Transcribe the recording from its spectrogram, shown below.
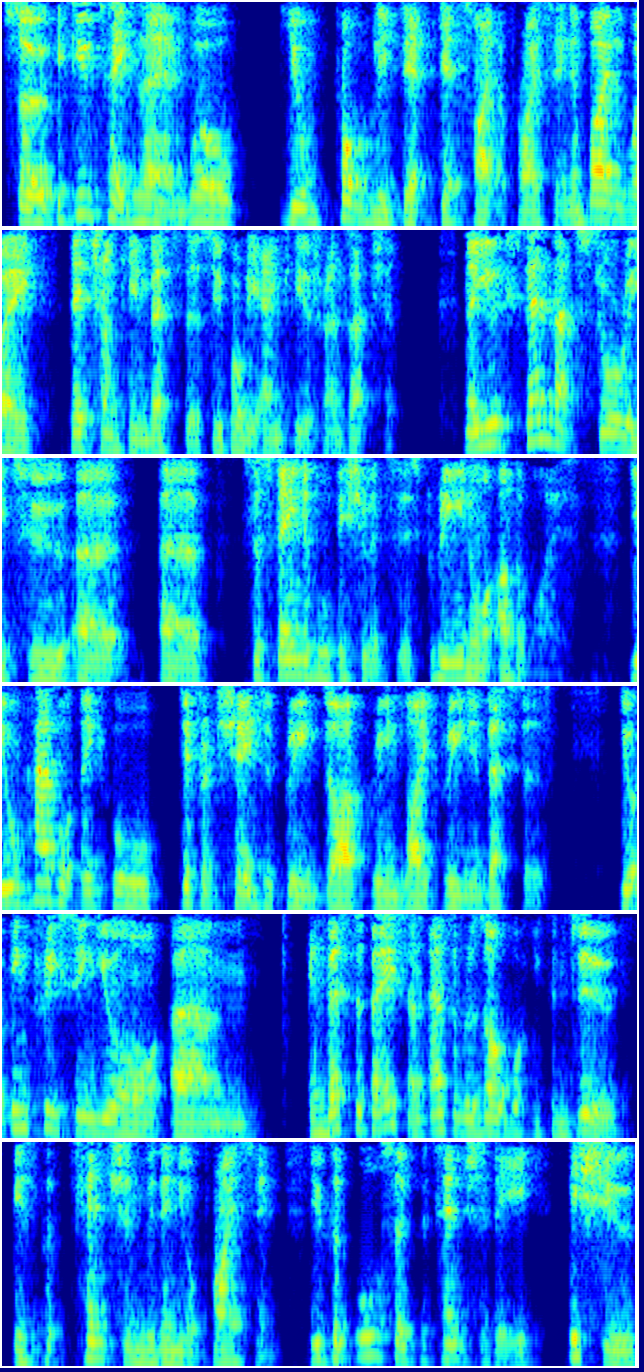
So if you take them, well, you'll probably get, get tighter pricing. And by the way, they're chunky investors, so you probably anchor your transaction. Now you extend that story to uh, uh, sustainable issuances, green or otherwise you'll have what they call different shades of green, dark green, light green investors. You're increasing your um, investor base, and as a result, what you can do is put tension within your pricing. You can also potentially issue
